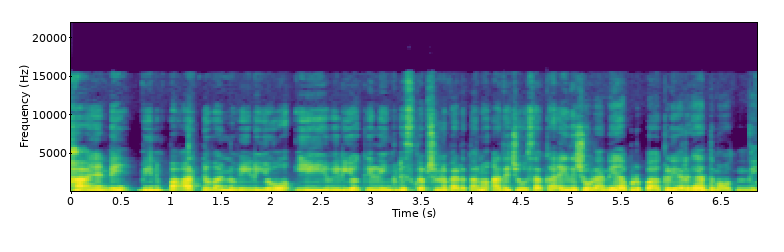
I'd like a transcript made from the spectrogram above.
హాయ్ అండి. దీని పార్ట్ వన్ వీడియో ఈ వీడియోకి లింక్ డిస్క్రిప్షన్లో పెడతాను. అది చూసాక ఇది చూడండి. అప్పుడు బాగా క్లియర్గా అర్థమవుతుంది.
